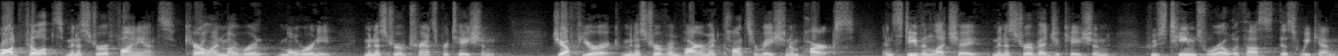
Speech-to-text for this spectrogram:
Rod Phillips, Minister of Finance, Caroline Mulroney, Minister of Transportation, Jeff Yurek, Minister of Environment, Conservation and Parks, and Stephen Lecce, Minister of Education, whose teams were out with us this weekend.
